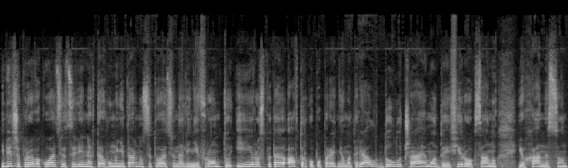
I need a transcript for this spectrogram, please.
І більше про евакуацію цивільних та гуманітарну ситуацію на лінії фронту. І розпитаю авторку попереднього матеріалу. Долучаємо до ефіру Оксану Йоханнесон,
